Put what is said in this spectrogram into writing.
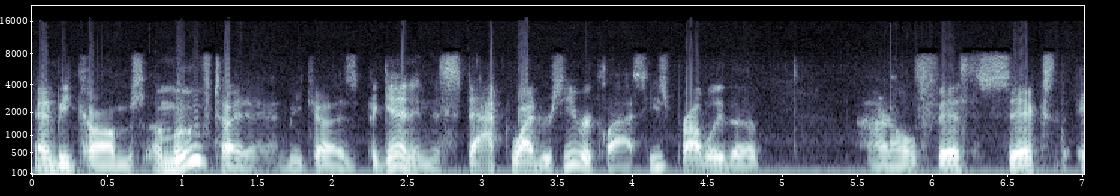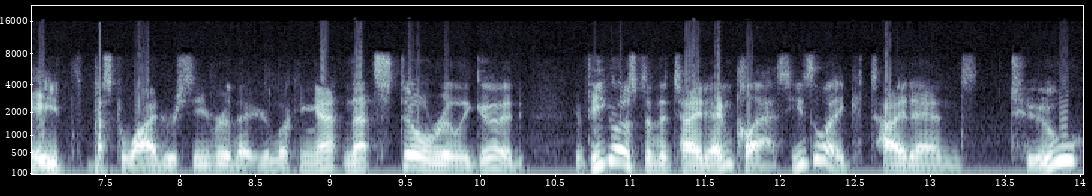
and becomes a move tight end because again in the stacked wide receiver class he's probably the I don't know fifth, sixth, eighth best wide receiver that you're looking at, and that's still really good. If he goes to the tight end class, he's like tight end two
